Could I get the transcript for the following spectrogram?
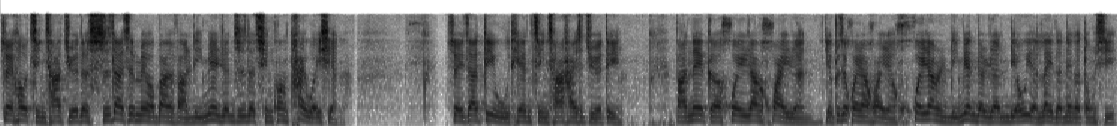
最后警察觉得实在是没有办法，里面人质的情况太危险了，所以在第五天，警察还是决定。把那个会让坏人，也不是会让坏人，会让里面的人流眼泪的那个东西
